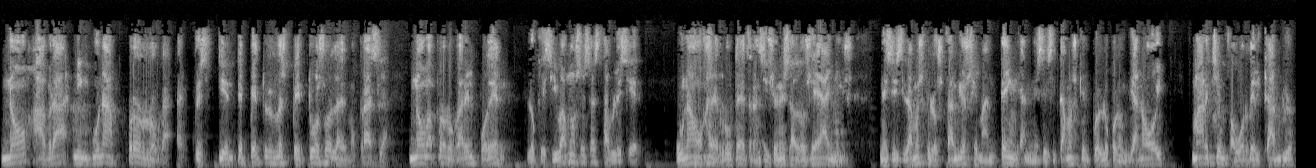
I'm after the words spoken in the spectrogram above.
No habrá ninguna prórroga. El presidente Petro es respetuoso de la democracia. No va a prorrogar el poder. Lo que sí vamos es a establecer una hoja de ruta de transiciones a 12 años. Necesitamos que los cambios se mantengan. Necesitamos que el pueblo colombiano hoy marche en favor del cambio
